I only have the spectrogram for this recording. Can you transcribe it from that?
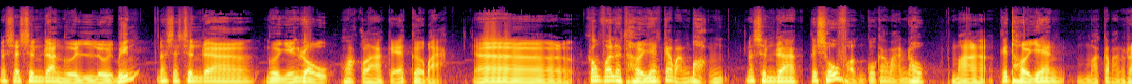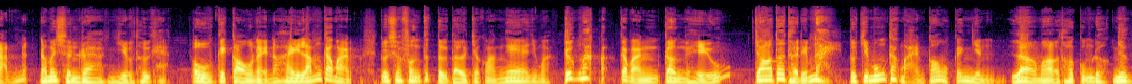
nó sẽ sinh ra người lười biếng nó sẽ sinh ra người nghiện rượu hoặc là kẻ cờ bạc. À không phải là thời gian các bạn bận nó sinh ra cái số phận của các bạn đâu mà cái thời gian mà các bạn rảnh nó mới sinh ra nhiều thứ khác. Ồ, cái câu này nó hay lắm các bạn. Tôi sẽ phân tích từ từ cho các bạn nghe nhưng mà trước mắt các bạn cần hiểu cho tới thời điểm này tôi chỉ muốn các bạn có một cái nhìn lờ mờ thôi cũng được nhưng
